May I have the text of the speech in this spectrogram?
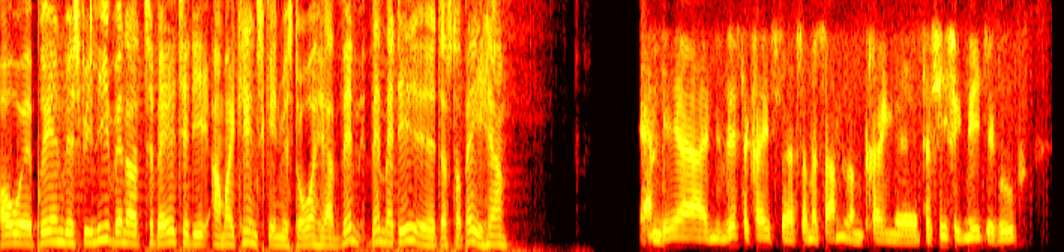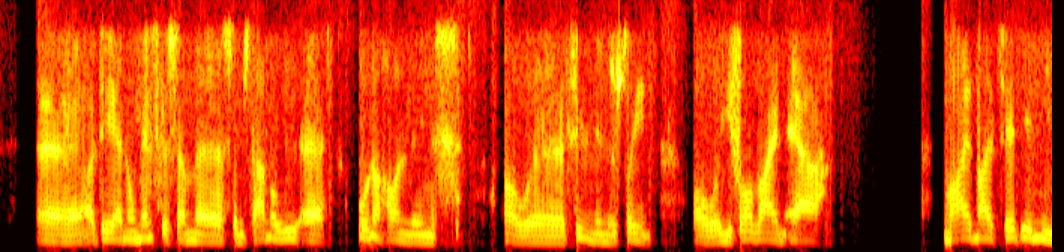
Og øh, Brian, hvis vi lige vender tilbage til de amerikanske investorer her, hvem, hvem er det, øh, der står bag her? Jamen, det er en investorkreds, øh, som er samlet omkring øh, Pacific Media Group, Øh, og det er nogle mennesker, som, øh, som stammer ud af underholdnings- og øh, filmindustrien. Og i forvejen er meget, meget tæt ind i,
